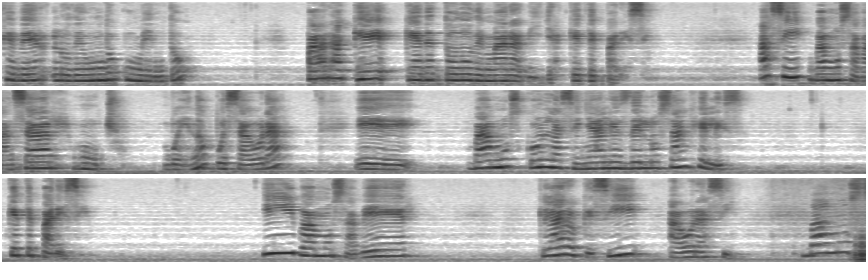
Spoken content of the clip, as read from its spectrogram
que ver lo de un documento para que quede todo de maravilla. ¿Qué te parece? Así vamos a avanzar mucho. Bueno, pues ahora eh, vamos con las señales de los ángeles. ¿Qué te parece? Y vamos a ver. Claro que sí, ahora sí. Vamos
